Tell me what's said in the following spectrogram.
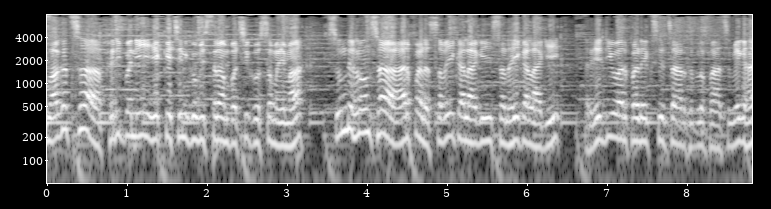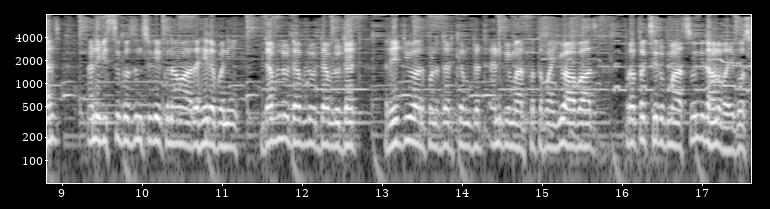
स्वागत छ। फेरि पनि एकैछिनको विश्राम पछिको समयमा। सुन्दै हुनुहुन्छ अर्पण सबैका लागि सधैँका लागि रेडियो अर्पण एक सय चार थप्लो पाँच मेगाहर्ज अनि विश्वको जुनसुकै कुनामा रहेर पनि W W W dot radio Arpan dot com dot NP मार्फत तपाईँ यो आवाज प्रत्यक्ष रूपमा सुनिरहनु भएको छ।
